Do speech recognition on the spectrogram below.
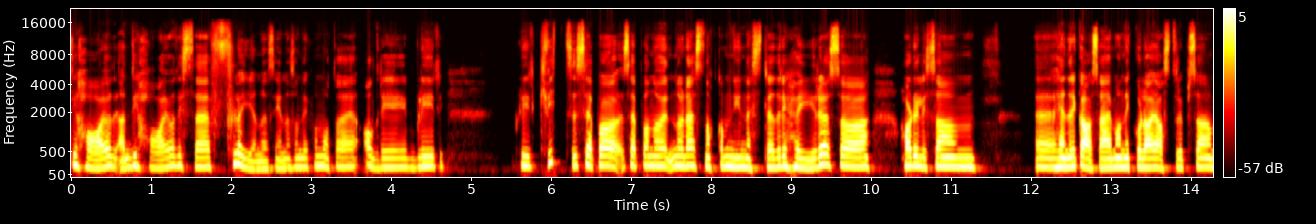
De, har jo, de har jo disse fløyene sine som de på en måte aldri blir blir kvitt. Se på, se på når, når det er snakk om ny nestleder i Høyre, så har du liksom Henrik Asheim og Nikolai Astrup som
